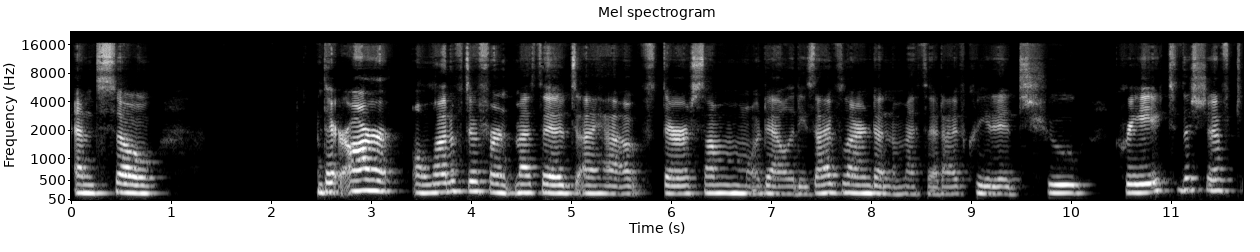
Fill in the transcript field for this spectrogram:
And so there are a lot of different methods I have. There are some modalities I've learned and a method I've created to create the shift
